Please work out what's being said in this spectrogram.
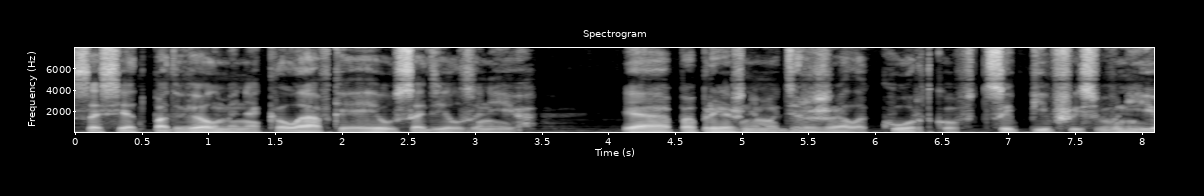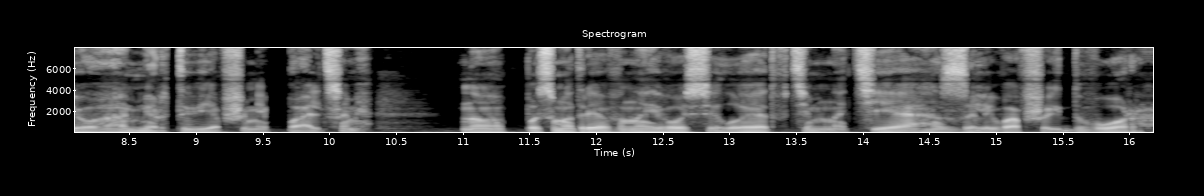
Сосед подвел меня к лавке и усадил за нее. Я по-прежнему держала куртку, вцепившись в нее омертвевшими пальцами. Но, посмотрев на его силуэт в темноте, заливавший двор,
